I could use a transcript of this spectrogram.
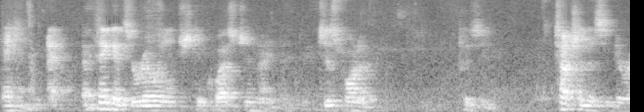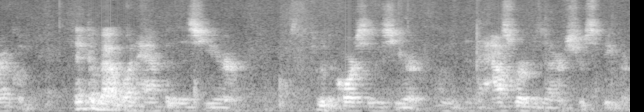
Thank you. I think it's a really interesting question. I I just want to, because touch on this indirectly. Think about what happened this year, through the course of this year, in the House of Representatives for Speaker.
